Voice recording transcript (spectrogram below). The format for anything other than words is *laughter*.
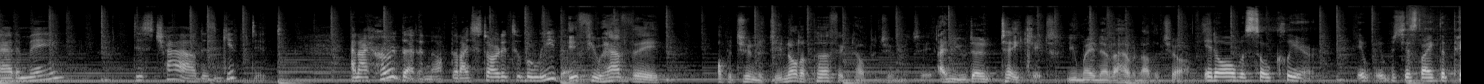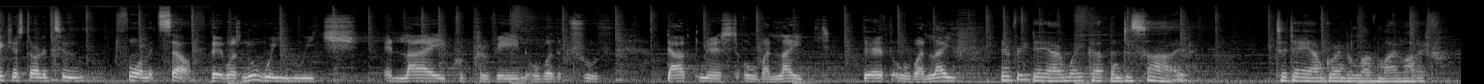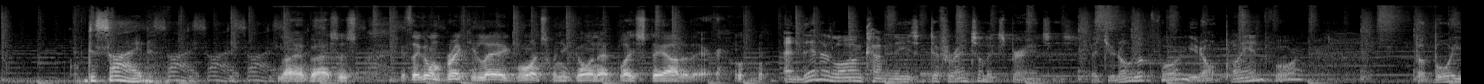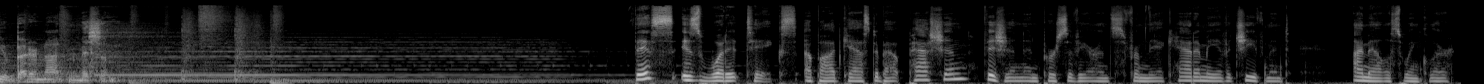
Academy, this child is gifted. And I heard that enough that I started to believe it. If you have the opportunity, not a perfect opportunity, and you don't take it, you may never have another chance. It all was so clear. It, it was just like the picture started to form itself. There was no way in which a lie could prevail over the truth, darkness over light, death over life. Every day I wake up and decide, today I'm going to love my life. Decide. decide. decide. My advice is if they're going to break your leg once when you go in that place, stay out of there. *laughs* and then along come these differential experiences that you don't look for, you don't plan for, but boy, you better not miss them. This is What It Takes, a podcast about passion, vision, and perseverance from the Academy of Achievement. I'm Alice Winkler.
